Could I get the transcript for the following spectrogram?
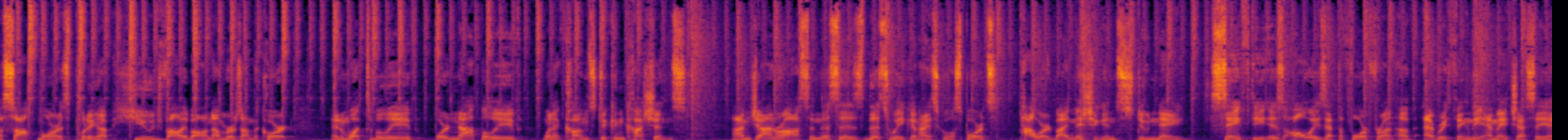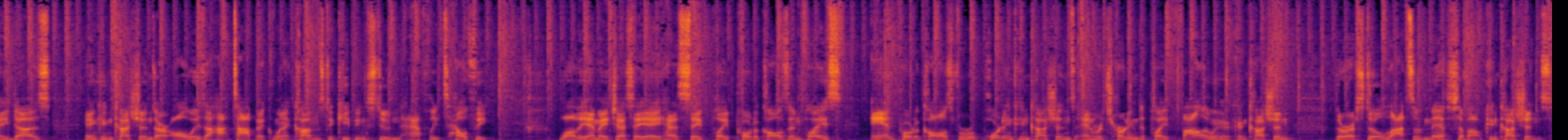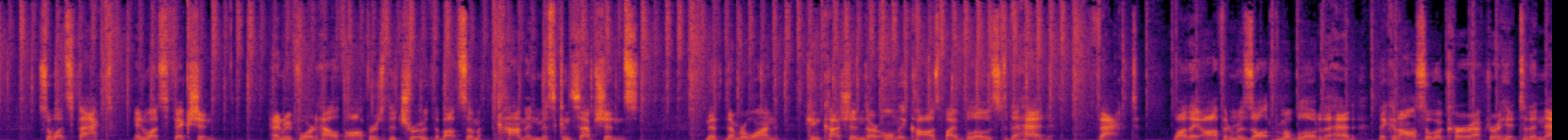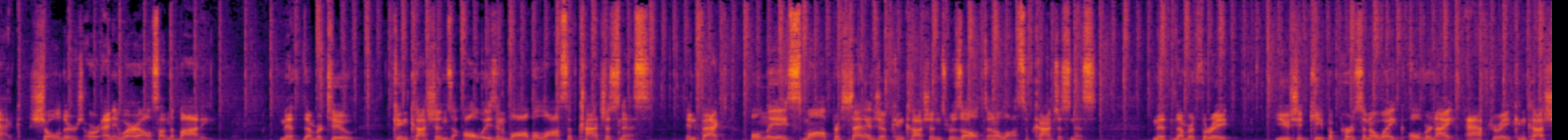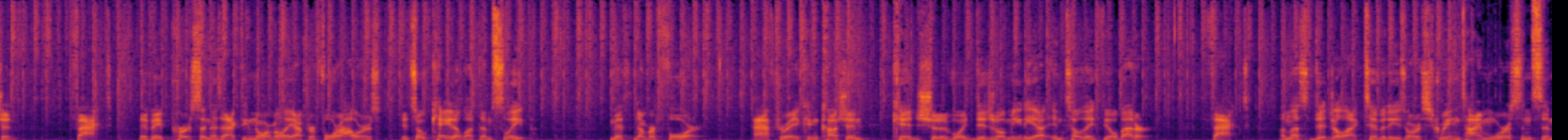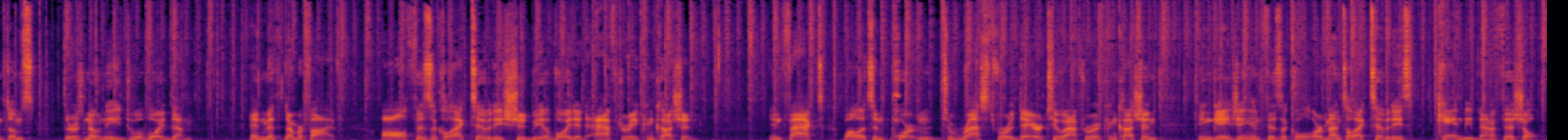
A sophomore is putting up huge volleyball numbers on the court, and what to believe or not believe when it comes to concussions. I'm John Ross, and this is This Week in High School Sports, powered by Michigan Student Aid. Safety is always at the forefront of everything the MHSAA does, and concussions are always a hot topic when it comes to keeping student athletes healthy. While the MHSAA has safe play protocols in place and protocols for reporting concussions and returning to play following a concussion, there are still lots of myths about concussions. So, what's fact and what's fiction? Henry Ford Health offers the truth about some common misconceptions. Myth number one concussions are only caused by blows to the head. Fact. While they often result from a blow to the head, they can also occur after a hit to the neck, shoulders, or anywhere else on the body. Myth number two concussions always involve a loss of consciousness. In fact, only a small percentage of concussions result in a loss of consciousness. Myth number three you should keep a person awake overnight after a concussion. Fact if a person is acting normally after four hours, it's okay to let them sleep. Myth number four after a concussion, kids should avoid digital media until they feel better. Fact unless digital activities or screen time worsen symptoms, there is no need to avoid them. And myth number five all physical activity should be avoided after a concussion. In fact, while it's important to rest for a day or two after a concussion, engaging in physical or mental activities can be beneficial.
